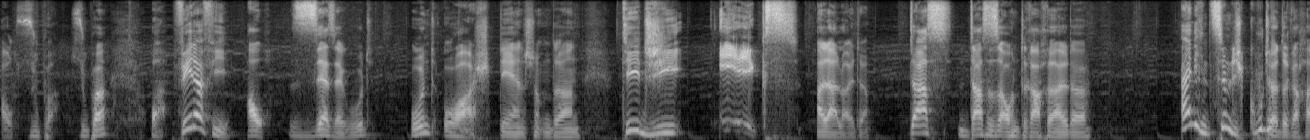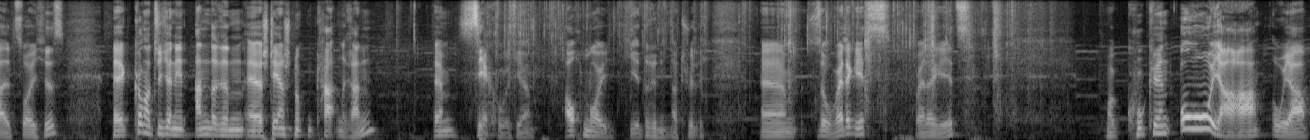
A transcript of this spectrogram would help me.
Auch super, super. Oh, Federvieh, auch sehr, sehr gut. Und, oh, Sternschnuppen dran. TGX. Alter, Leute. Das, das ist auch ein Drache, Alter. Eigentlich ein ziemlich guter Drache als solches. Äh, kommt natürlich an den anderen äh, Sternschnuppenkarten ran. Ähm, sehr cool hier. Auch neu hier drin, natürlich. Ähm, so, weiter geht's. Weiter geht's. Mal gucken. Oh ja, oh ja.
